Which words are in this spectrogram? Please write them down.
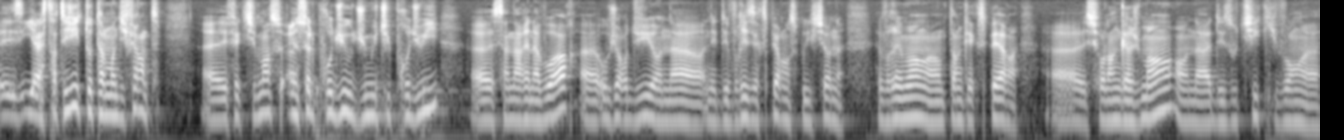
il y a la stratégie totalement différente. Euh, effectivement, un seul produit ou du multiproduit, euh, ça n'a rien à voir. Euh, aujourd'hui, on, est des vrais experts, on se positionne vraiment en tant qu'expert euh, sur l'engagement. On a des outils qui vont,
